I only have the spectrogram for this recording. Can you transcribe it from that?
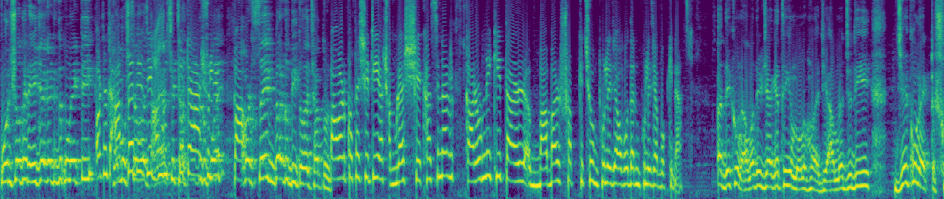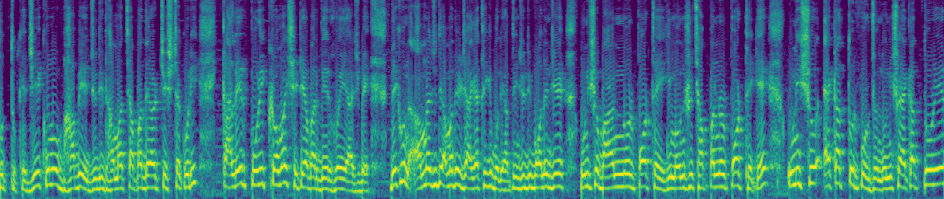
পরিষদের এই জায়গাটিতে কোনো একটি আবার দিতে হয় ছাত্র পাওয়ার কথা সেটি আস- আমরা শেখ হাসিনার কারণে কি তার বাবার সবকিছু ভুলে যাওয়া অবদান ভুলে যাব কিনা? দেখুন, আমাদের জায়গা থেকে মনে হয় যে আমরা যদি যে কোনো একটা সত্যকে যে কোনো ভাবে যদি ধামা চাপা দেওয়ার চেষ্টা করি, কালের পরিক্রমায় সেটি আবার বের হয়ে আসবে। দেখুন, আমরা যদি আমাদের জায়গা থেকে বলি, আপনি যদি বলেন যে উনিশশো বাহান্নর পর থেকে কিংবা উনিশশো ছাপ্পান্নর পর থেকে উনিশশো একাত্তর পর্যন্ত, উনিশশো একাত্তরের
